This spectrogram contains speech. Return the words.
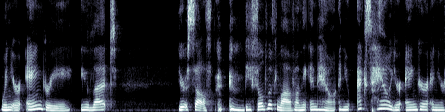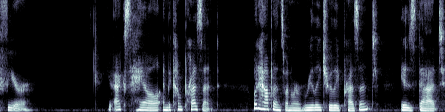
when you're angry, you let yourself be filled with love on the inhale and you exhale your anger and your fear. You exhale and become present. What happens when we're really truly present is that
